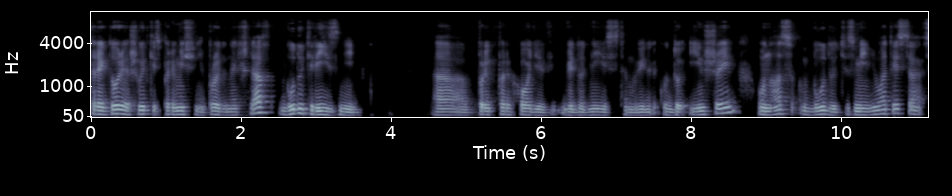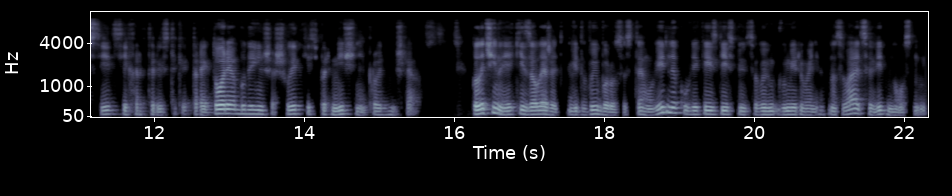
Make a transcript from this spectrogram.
траєкторія, швидкість переміщення, пройдений шлях будуть різні. При переході від однієї системи відліку до іншої у нас будуть змінюватися всі ці характеристики. Траєкторія буде інша, швидкість переміщення і пройдений шлях. Величини, які залежать від вибору системи відліку, в якій здійснюється вимірювання, називаються відносними.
